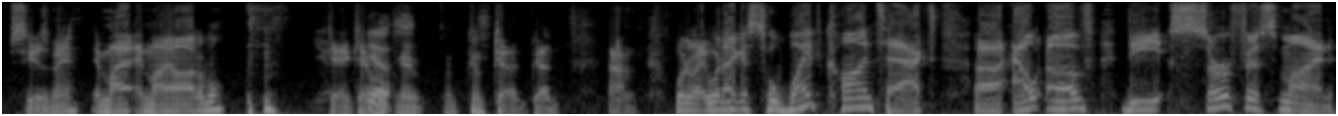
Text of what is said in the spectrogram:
excuse me. Am I am I audible? Okay, okay, Yes. okay, good, good. Um, would I would I guess to wipe contact uh, out of the surface mine?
